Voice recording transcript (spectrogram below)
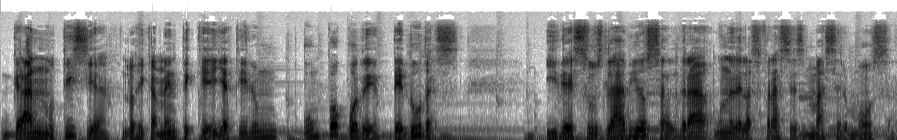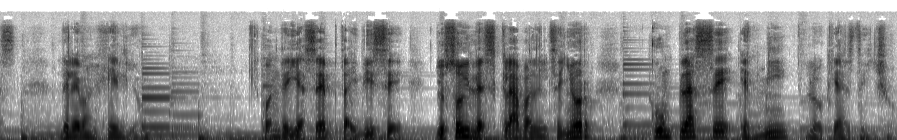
gran noticia, lógicamente que ella tiene un, poco de dudas y de sus labios saldrá una de las frases más hermosas del Evangelio. Cuando ella acepta y dice, yo soy la esclava del Señor, cúmplase en mí lo que has dicho.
